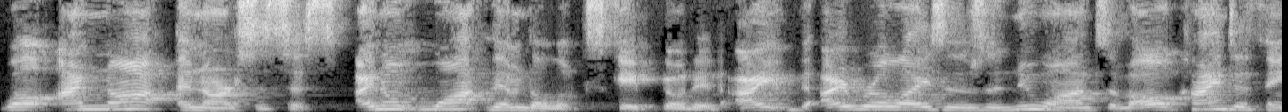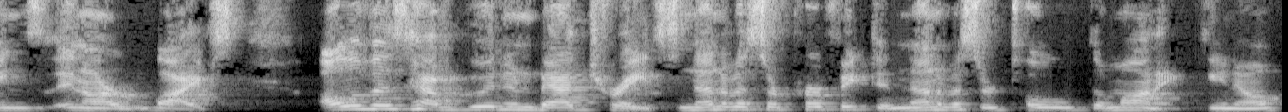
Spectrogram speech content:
Well, I'm not a narcissist. I don't want them to look scapegoated. I I realize there's a nuance of all kinds of things in our lives. All of us have good and bad traits. None of us are perfect and none of us are total demonic, you know.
